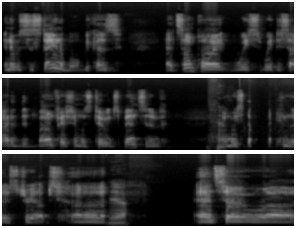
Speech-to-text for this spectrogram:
and it was sustainable because at some point we we decided that bone fishing was too expensive, and we stopped making those trips. Uh, yeah. And so uh,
